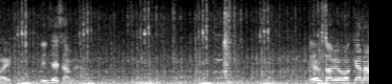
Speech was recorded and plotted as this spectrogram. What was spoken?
రైట్. దించేసామే ఏం స్వామి ఓకేనా?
